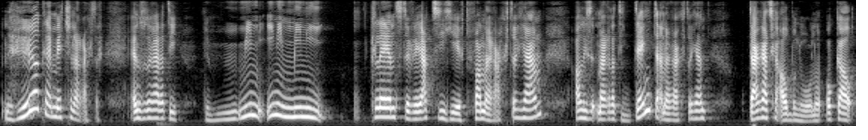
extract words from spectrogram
een heel klein beetje naar achter. En zodra dat hij de mini, mini, mini kleinste reactie geeft van naar achter gaan, al is het maar dat hij denkt aan naar achter gaan, dat gaat je al belonen. Ook al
